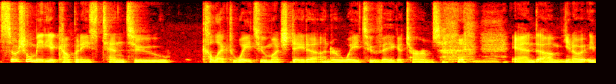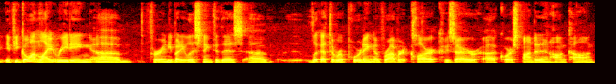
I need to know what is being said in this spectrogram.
social media companies tend to collect way too much data under way too vague a terms. mm-hmm. And um, you know, if, if, you go on light reading, um, for anybody listening to this, uh, look at the reporting of Robert Clark, who's our uh, correspondent in Hong Kong.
